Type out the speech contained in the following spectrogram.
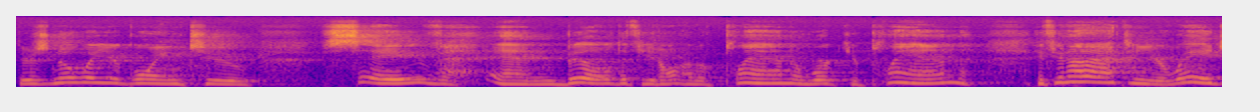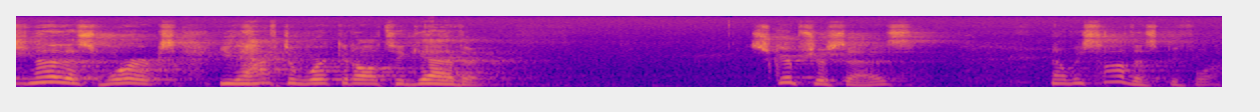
There's no way you're going to save and build if you don't have a plan and work your plan. If you're not acting your wage, none of this works. You have to work it all together. Scripture says, now we saw this before.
